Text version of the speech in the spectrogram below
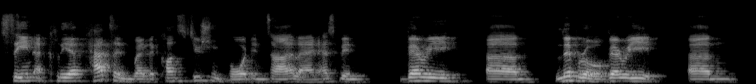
seen a clear pattern where the constitution court in Thailand has been very um, liberal, very um,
